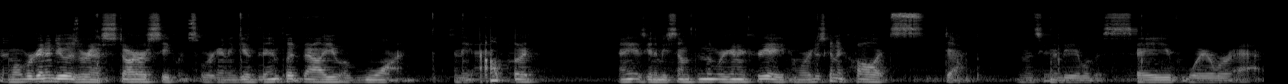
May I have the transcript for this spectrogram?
and what we're going to do is we're going to start our sequence. So we're going to give the input value of 1. And the output okay, is going to be something that we're going to create. And we're just going to call it step. And it's going to be able to save where we're at.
